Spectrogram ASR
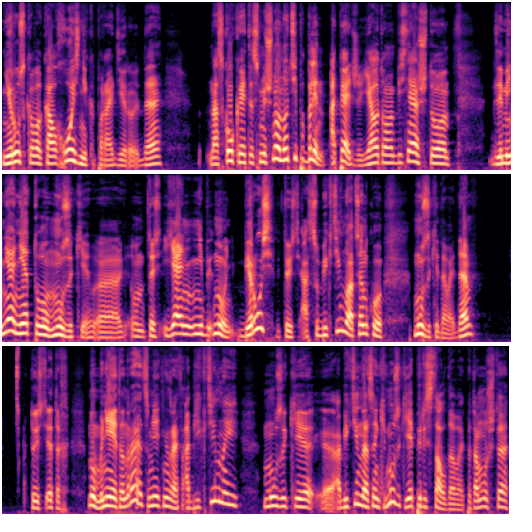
не русского колхозника пародирует, да, насколько это смешно. Ну, типа, блин, опять же, я вот вам объясняю, что для меня нету музыки. Э, то есть я не, ну, берусь, то есть а субъективную оценку музыки давать, да. То есть это, ну, мне это нравится, мне это не нравится. Объективной музыки, э, объективной оценки музыки я перестал давать, потому что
